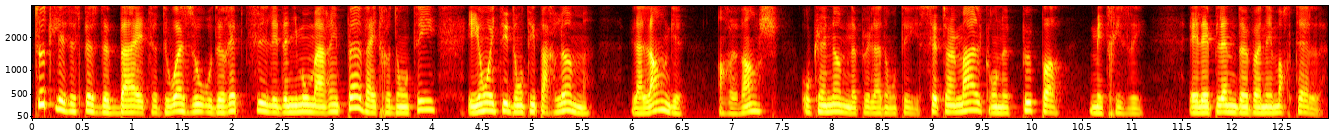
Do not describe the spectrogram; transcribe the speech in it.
Toutes les espèces de bêtes, d'oiseaux, de reptiles et d'animaux marins peuvent être domptées et ont été domptées par l'homme. La langue, en revanche, aucun homme ne peut la dompter. C'est un mal qu'on ne peut pas maîtriser. Elle est pleine d'un venin mortel.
